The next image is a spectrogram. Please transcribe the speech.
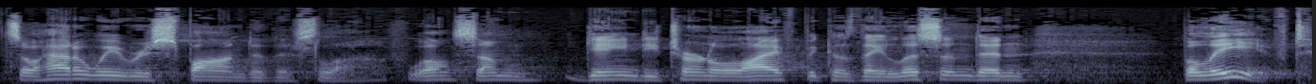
So, how do we respond to this love? Well, some gained eternal life because they listened and believed.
